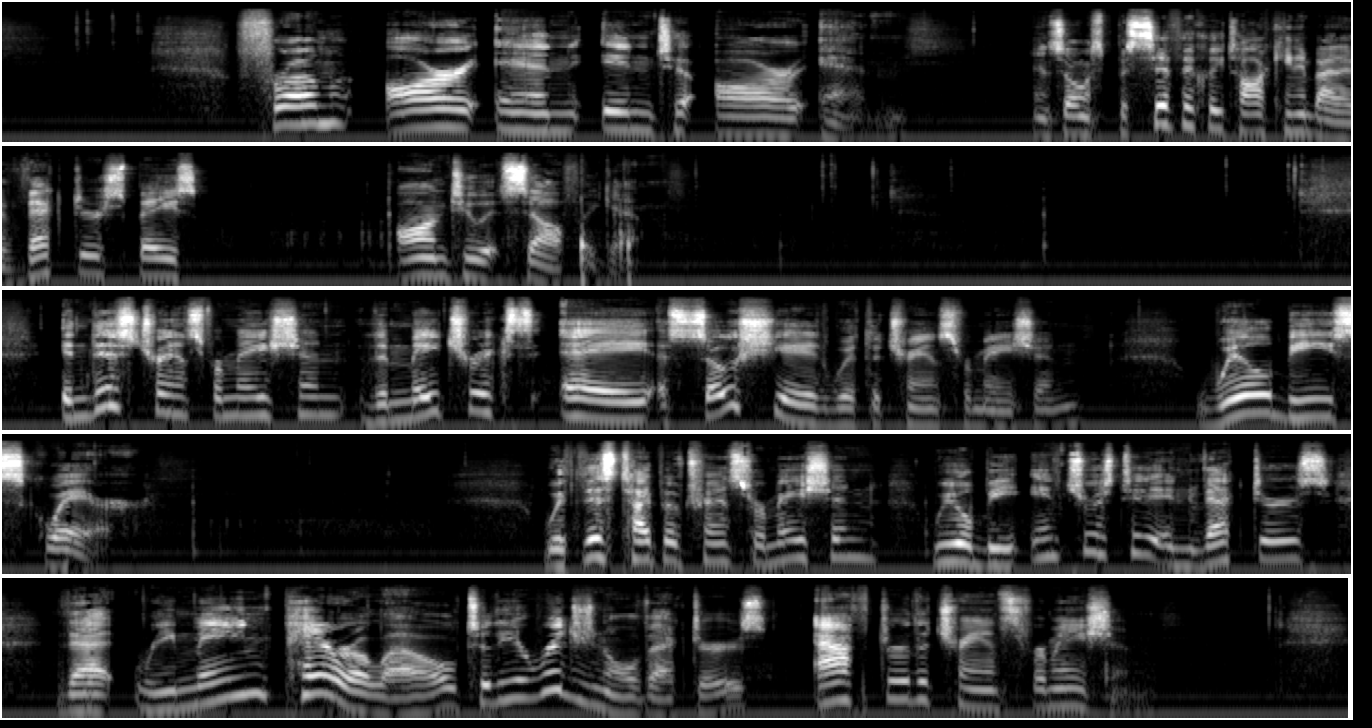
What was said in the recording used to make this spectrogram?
from Rn into Rn. And so I'm specifically talking about a vector space onto itself again. In this transformation, the matrix A associated with the transformation will be square. With this type of transformation, we will be interested in vectors that remain parallel to the original vectors after the transformation.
